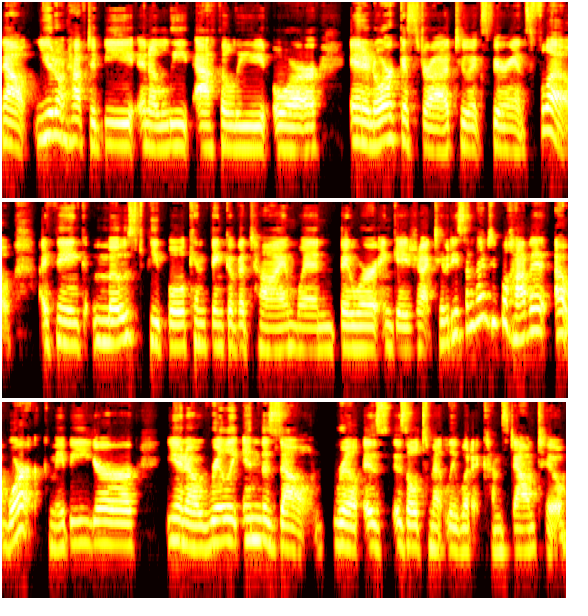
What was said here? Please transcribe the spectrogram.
Now, you don't have to be an elite athlete or in an orchestra to experience flow. I think most people can think of a time when they were engaged in activity. Sometimes people have it at work. Maybe you're, you know, really in the zone. Real is is ultimately what it comes down to.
